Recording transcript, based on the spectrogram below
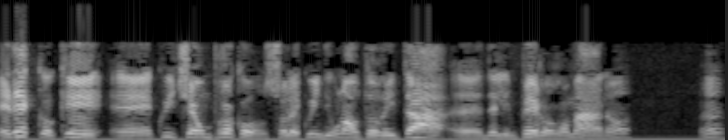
Ed ecco che eh, qui c'è un proconsole, quindi un'autorità eh, dell'impero romano, eh?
